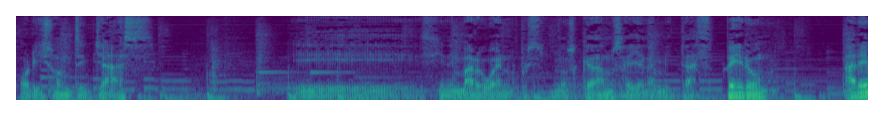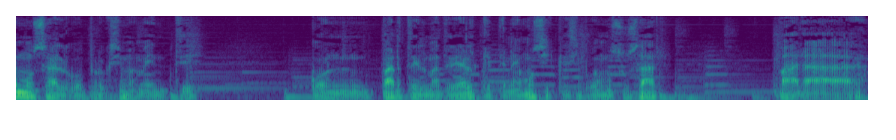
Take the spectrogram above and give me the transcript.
Horizonte Jazz. Eh, sin embargo, bueno, pues nos quedamos ahí a la mitad. Pero haremos algo próximamente con parte del material que tenemos y que sí podemos usar para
